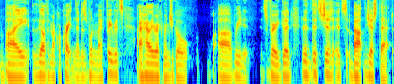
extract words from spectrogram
by the author Michael Crichton. That is one of my favorites. I highly recommend you go uh, read it. It's very good, and it's just it's about just that.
